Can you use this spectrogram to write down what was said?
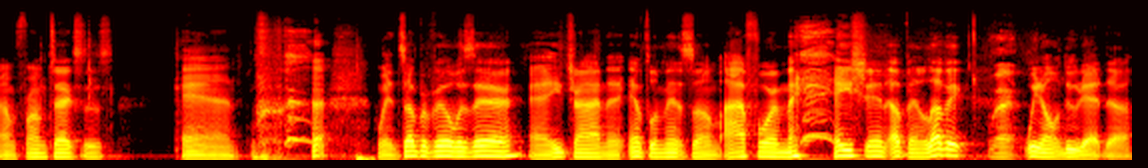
I'm from Texas, and when Tuberville was there and he trying to implement some I formation up in Lubbock, Right. we don't do that though.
